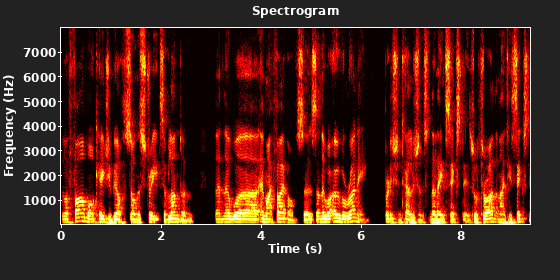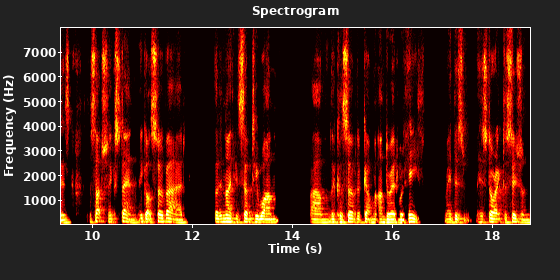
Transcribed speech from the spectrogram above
there were far more KGB officers on the streets of London than there were MI5 officers, and they were overrunning British intelligence in the late 60s or throughout the 1960s to such an extent it got so bad that in 1971 um, the Conservative government under Edward Heath made this historic decision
